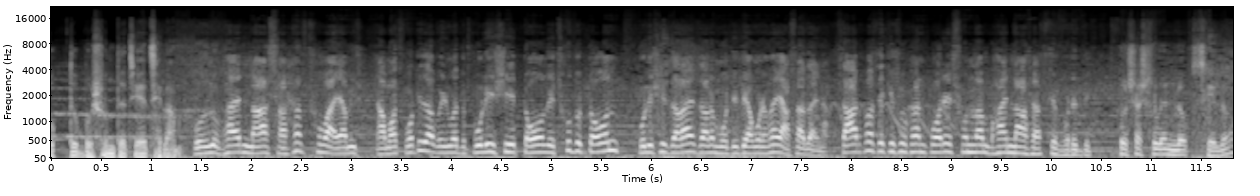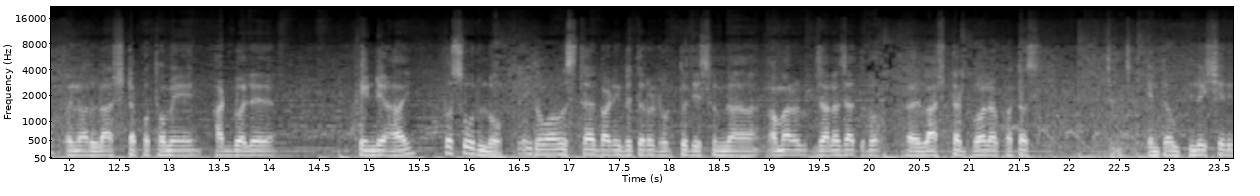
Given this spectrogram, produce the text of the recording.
বক্তব্য শুনতে চেয়েছিলাম। বলল ভাই না আসার সময় আমি আমার পটে যাব এর মধ্যে পুলিশে টল শুধু টল পুলিশে দাঁড়ায় যারা মসজিদে এমন ভাই আসা যায় না। তারপরে কিছুক্ষণ পরে শুনলাম ভাই নাচ আসছে ভোরের দিকে। প্রশাসনের লোক ছিল ওনার লাশটা প্রথমে হাটবলে ফিন্ডে হয় প্রচুর লোক এই অবস্থায় বাড়ির ভেতরে ঢুকতে দিয়েছিল না আমার জানাজাত লাশটা ধোয়ার কথা কিন্তু পুলিশের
